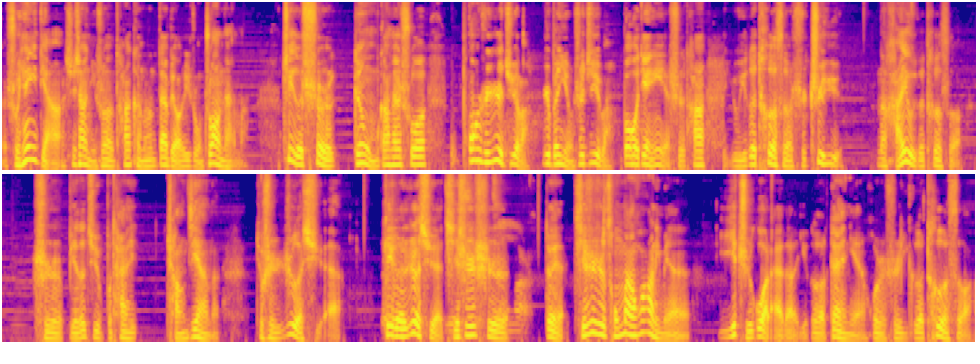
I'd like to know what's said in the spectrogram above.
呃首先一点啊，就像你说的，它可能代表一种状态嘛。这个事儿跟我们刚才说，不光是日剧了，日本影视剧吧，包括电影也是，它有一个特色是治愈，那还有一个特色是别的剧不太常见的，就是热血。这个热血其实是对，其实是从漫画里面移植过来的一个概念或者是一个特色。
